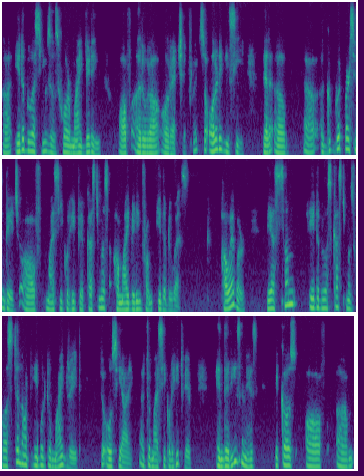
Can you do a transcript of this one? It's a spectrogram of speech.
uh, AWS users who are migrating of Aurora or Redshift, right? So already we see that uh, uh, a good percentage of MySQL HeatWave customers are migrating from AWS. However, there are some AWS customers who are still not able to migrate to OCI, uh, to MySQL HeatWave. And the reason is because of um,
